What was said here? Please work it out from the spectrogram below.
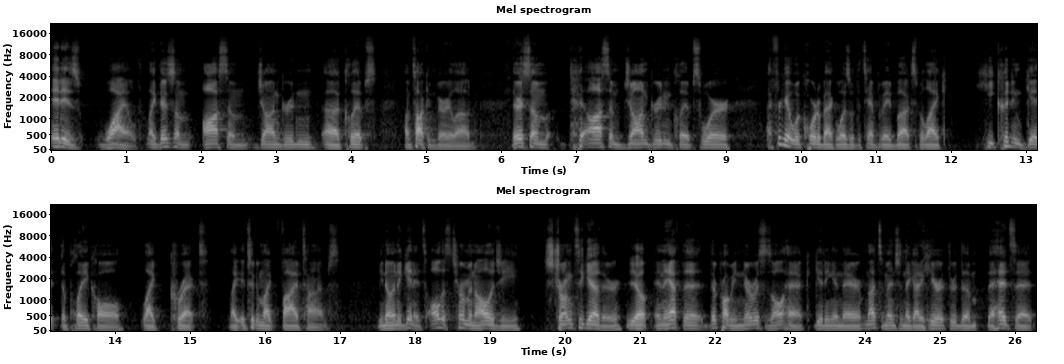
It is wild. Like there's some awesome Jon Gruden uh, clips. I'm talking very loud. There's some awesome Jon Gruden clips where I forget what quarterback it was with the Tampa Bay Bucks, but like he couldn't get the play call like correct. Like it took him like five times. You know, and again, it's all this terminology strung together. Yep. and they have to they're probably nervous as all heck getting in there not to mention they got to hear it through the the headset.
